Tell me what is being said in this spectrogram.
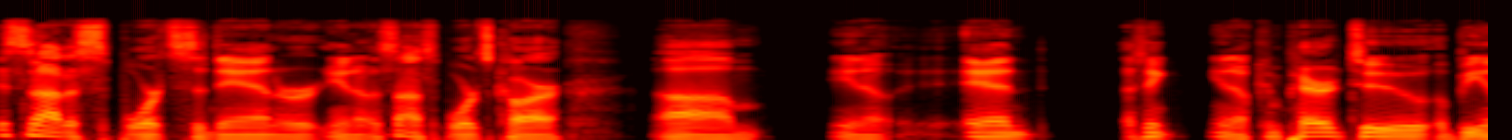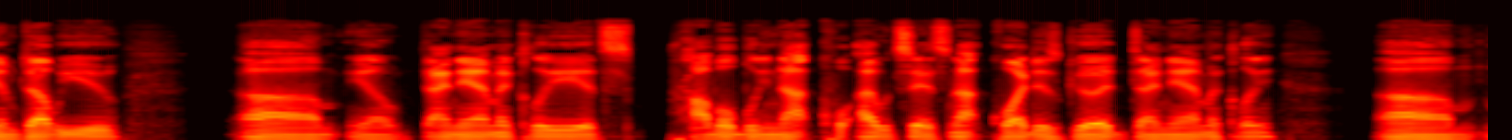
it's not a sports sedan or you know, it's not a sports car. Um, you know, and I think you know compared to a BMW, um, you know, dynamically, it's probably not. Qu- I would say it's not quite as good dynamically. Um,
